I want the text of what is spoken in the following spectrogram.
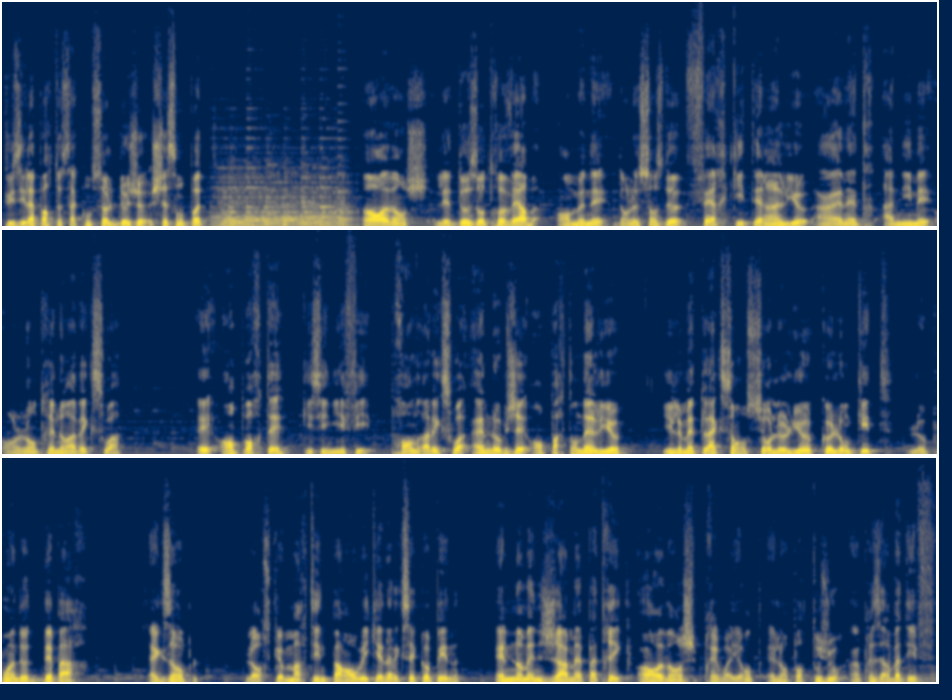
puis il apporte sa console de jeu chez son pote. En revanche, les deux autres verbes, emmener dans le sens de faire quitter un lieu à un être animé en l'entraînant avec soi, et emporter, qui signifie prendre avec soi un objet en partant d'un lieu. Ils mettent l'accent sur le lieu que l'on quitte, le point de départ. Exemple, lorsque Martine part en week-end avec ses copines, elle n'emmène jamais Patrick, en revanche, prévoyante, elle emporte toujours un préservatif.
